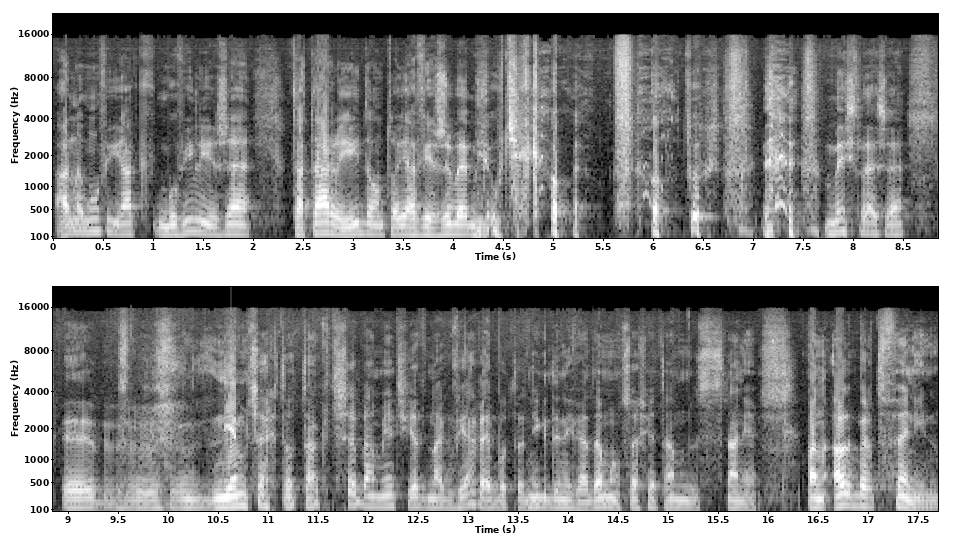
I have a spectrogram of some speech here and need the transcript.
A no mówi, jak mówili, że Tatary idą, to ja wierzyłem i uciekałem. Otóż myślę, że y, w Niemczech to tak trzeba mieć jednak wiarę, bo to nigdy nie wiadomo, co się tam stanie. Pan Albert Fenin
